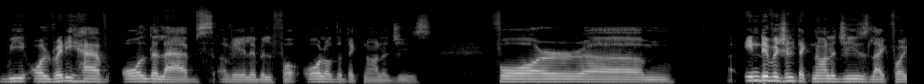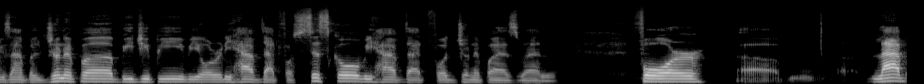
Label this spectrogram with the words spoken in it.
we already have all the labs available for all of the technologies. For um, individual technologies, like for example, Juniper, BGP, we already have that for Cisco, we have that for Juniper as well. For Um, lab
